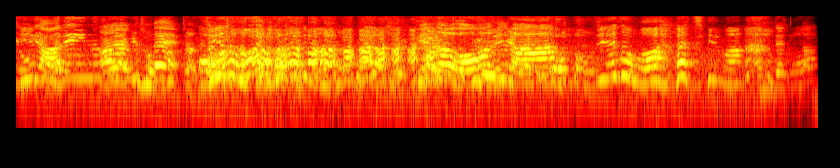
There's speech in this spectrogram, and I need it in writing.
근데 여기 아래에 있는 사람이 더 근데- 무섭지 않아? 뒤에서 뭐 하지 마. 뒤에서 뭐 하지 마. 뒤에서 뭐 하지 마. 안 됐다.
